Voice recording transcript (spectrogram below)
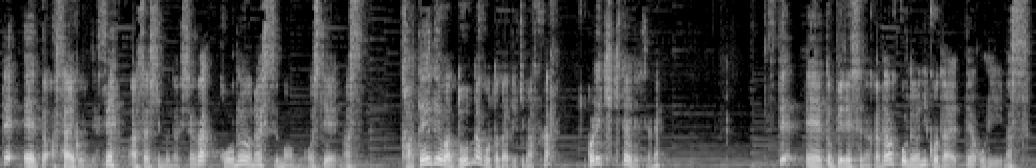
で、えっ、ー、と、最後にですね、朝日新聞の記者がこのような質問をしています。家庭ではどんなことができますか？これ聞きたいですよね。で、えっ、ー、と、ベネッセの方はこのように答えております。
